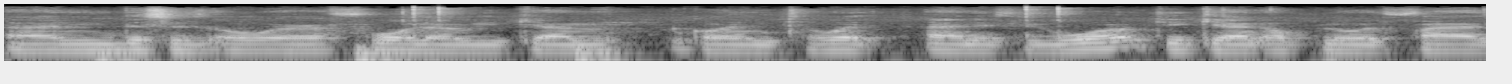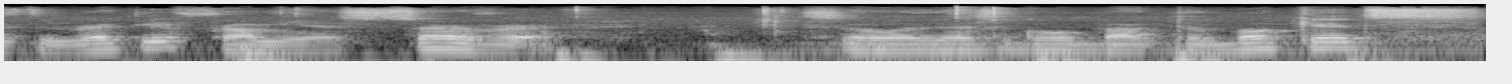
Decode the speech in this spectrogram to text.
and this is our folder we can go into it. And if you want you can upload files directly from your server. So let's go back to buckets.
